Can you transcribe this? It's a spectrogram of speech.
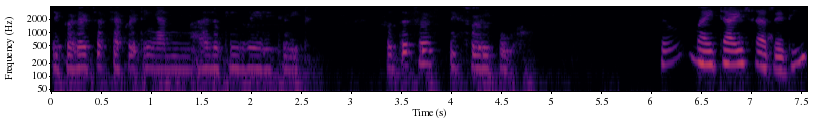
the colors are separating and are looking really great. So this is the swirl pour So my tiles are ready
